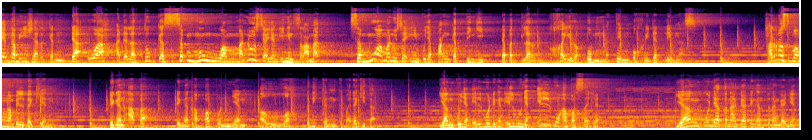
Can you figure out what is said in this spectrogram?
yang kami isyaratkan, dakwah adalah tugas semua manusia yang ingin selamat, semua manusia ingin punya pangkat tinggi, dapat gelar khaira ummatin ukhrijat linnas. Harus semua mengambil bagian. Dengan apa? Dengan apa pun yang Allah berikan kepada kita. Yang punya ilmu dengan ilmunya, ilmu apa saja. Yang punya tenaga dengan tenaganya,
